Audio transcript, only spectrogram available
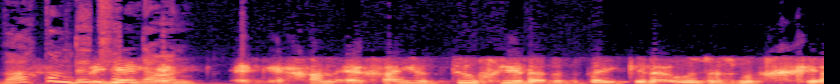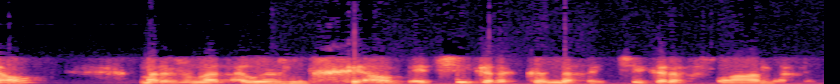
Waar kom dit vandaan? Ek, ek, ek gaan ek gaan jou toegee dat dit baie keer ouens is met geld, maar dis omdat ouens met geld het sekere kundigheid, sekere vaardighede.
